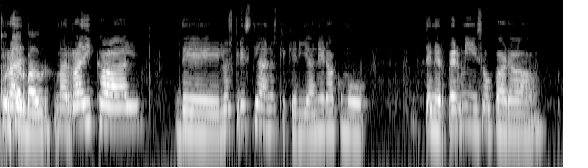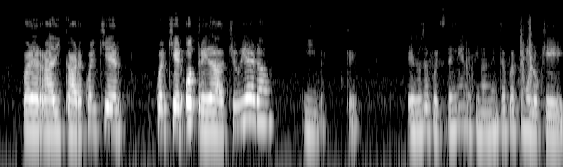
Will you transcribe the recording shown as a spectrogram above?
conservadora, más radical de los cristianos que querían era como tener permiso para, para erradicar cualquier, cualquier otra edad que hubiera y bueno, eso se fue extendiendo y finalmente fue como lo que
